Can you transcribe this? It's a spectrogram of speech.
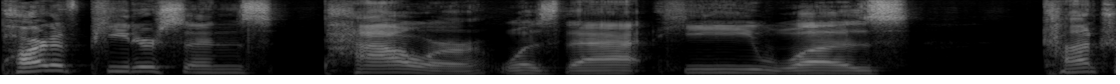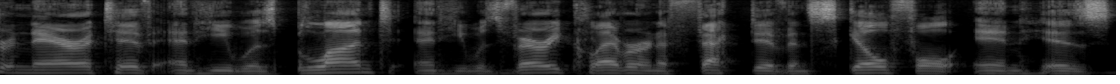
part of Peterson's power was that he was contra narrative and he was blunt and he was very clever and effective and skillful in his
